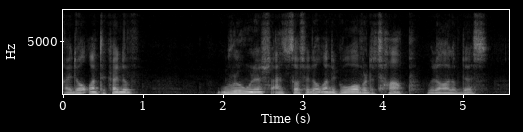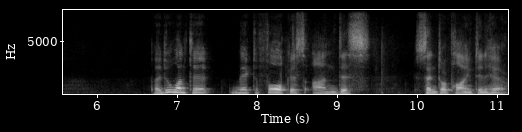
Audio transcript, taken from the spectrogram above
I don't want to kind of ruin it as such. I don't want to go over the top with all of this. But I do want to make the focus on this center point in here.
